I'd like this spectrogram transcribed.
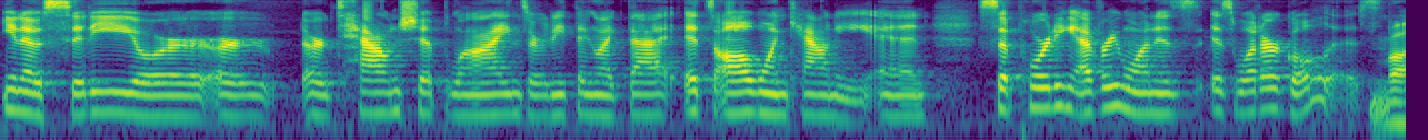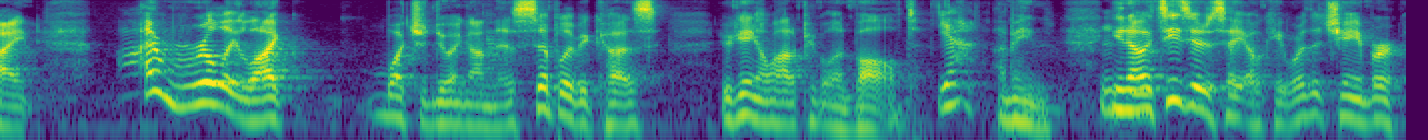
you know, city or, or, or township lines or anything like that. It's all one county and supporting everyone is, is what our goal is. Right. I really like what you're doing on this simply because you're getting a lot of people involved. Yeah. I mean, you know, mm-hmm. it's easier to say, okay, we're the chamber.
